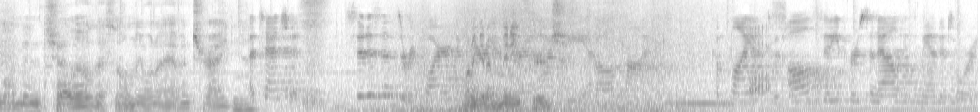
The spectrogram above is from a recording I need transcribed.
London cello. That's the only one I haven't tried yet. Attention. Citizens are required I wanna get a mini fridge. At all times. Compliance with all city personnel is mandatory.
